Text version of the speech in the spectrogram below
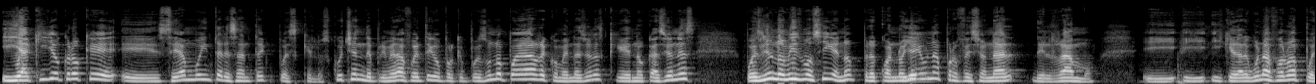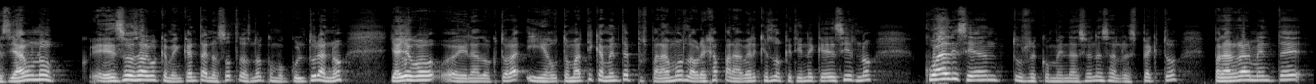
Y aquí yo creo que eh, sea muy interesante, pues, que lo escuchen de primera fuente, digo, porque pues uno puede dar recomendaciones que en ocasiones, pues ni uno mismo sigue, ¿no? Pero cuando ya hay una profesional del ramo y, y, y que de alguna forma, pues ya uno eso es algo que me encanta a nosotros, ¿no? Como cultura, ¿no? Ya llegó eh, la doctora y automáticamente pues paramos la oreja para ver qué es lo que tiene que decir, ¿no? ¿Cuáles sean tus recomendaciones al respecto para realmente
